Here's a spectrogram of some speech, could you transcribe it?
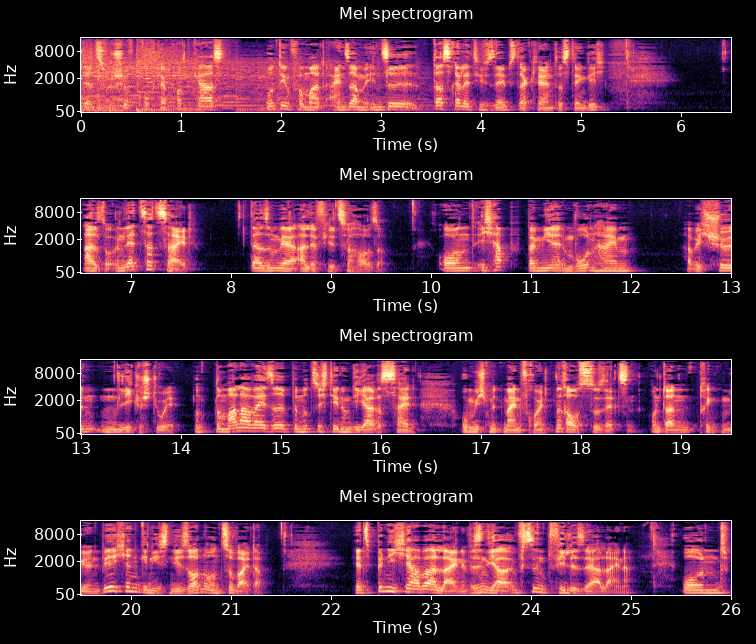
wieder zu Schiffbruch, der Podcast und dem Format Einsame Insel, das relativ selbsterklärend ist, denke ich. Also, in letzter Zeit, da sind wir alle viel zu Hause. Und ich habe bei mir im Wohnheim habe ich schön einen Liegestuhl. Und normalerweise benutze ich den um die Jahreszeit, um mich mit meinen Freunden rauszusetzen. Und dann trinken wir ein Bierchen, genießen die Sonne und so weiter. Jetzt bin ich ja aber alleine. Wir sind ja, wir sind viele sehr alleine. Und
